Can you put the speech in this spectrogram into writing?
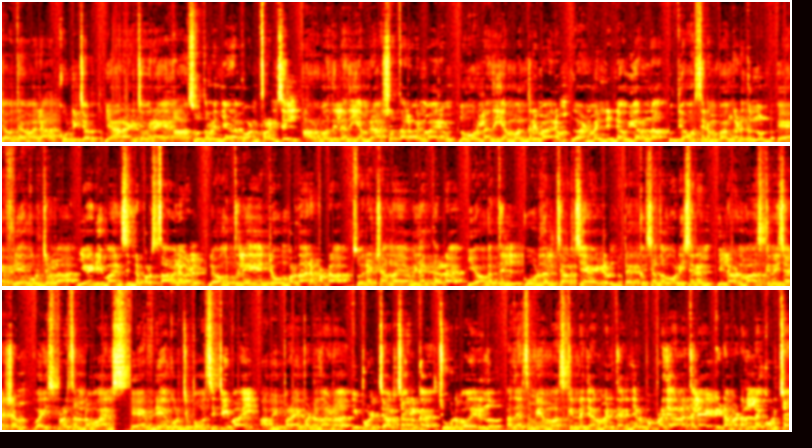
ചൌത്തേവാല കൂട്ടിച്ചേർത്തു. ഞായറാഴ്ച വരെ ആസൂത്രണം ചെയ്ത കോൺഫറൻസിൽ അറുപതിലധികം രാഷ്ട്ര തലവന്മാരും നൂറിലധികം മന്ത്രിമാരും ഗവൺമെന്റിന്റെ ഉയർന്ന ഉദ്യോഗസ്ഥരും പങ്കെടുക്കുന്നുണ്ട്. എഫ് ഡിയെ കുറിച്ചുള്ള ജെ ഡി മാൻസിന്റെ പ്രസ്താവനകൾ ലോകത്തിലെ ഏറ്റവും പ്രധാനപ്പെട്ട സുരക്ഷാ നയ വിദഗ്ധരുടെ യോഗത്തിൽ കൂടുതൽ ചർച്ചയായിട്ടുണ്ട്. ടെക് ശതകോടീശ്വരൻ ഇലോൺ മാസ്കിന് ശേഷം വൈസ് പ്രസിഡന്റ് വാൻസ് എഫ് ഡിയെ കുറിച്ച് പോസിറ്റീവായി അഭിപ്രായപ്പെട്ടതാണ് ഇപ്പോൾ ചർച്ചകൾക്ക് ചൂട് പകരുന്നത്. അതേസമയം മസ്കിന്റെ ജർമ്മൻ തെരഞ്ഞെടുപ്പ് പ്രചാരണത്തിലെ ഇടപെടലിനെ കുറിച്ച്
